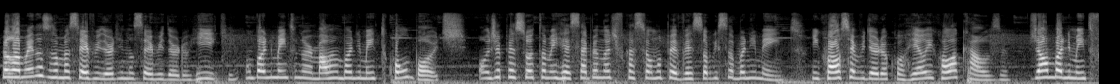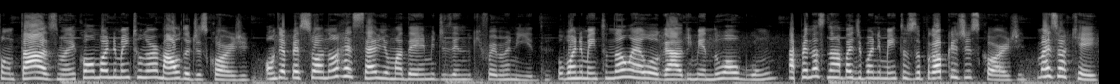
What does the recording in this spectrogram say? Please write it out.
pelo menos no meu servidor e no servidor do Rick, um banimento normal é um banimento com o bot, onde a pessoa também recebe a notificação no PV sobre seu banimento, em qual servidor ocorreu e qual a causa. Já um banimento fantasma é com o banimento normal do Discord, onde a pessoa não recebe uma DM dizendo que foi banida. O banimento não é logado em menu algum, apenas na aba de banimentos do próprio Discord. Mas ok,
